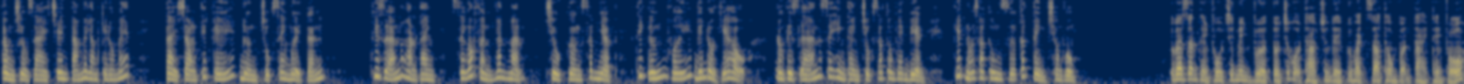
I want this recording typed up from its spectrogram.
tổng chiều dài trên 85 km, tải trọng thiết kế đường trục xe 10 tấn. Khi dự án hoàn thành, sẽ góp phần ngăn mặn, chiều cường xâm nhập, thích ứng với biến đổi khí hậu. Đồng thời dự án sẽ hình thành trục giao thông ven biển, kết nối giao thông giữa các tỉnh trong vùng. Ủy ban dân thành phố Hồ Chí Minh vừa tổ chức hội thảo chuyên đề quy hoạch giao thông vận tải thành phố.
